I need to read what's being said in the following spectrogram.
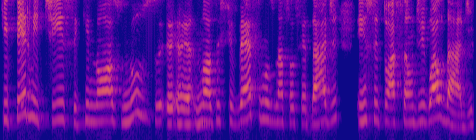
que permitisse que nós, nos, eh, eh, nós estivéssemos na sociedade em situação de igualdade.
